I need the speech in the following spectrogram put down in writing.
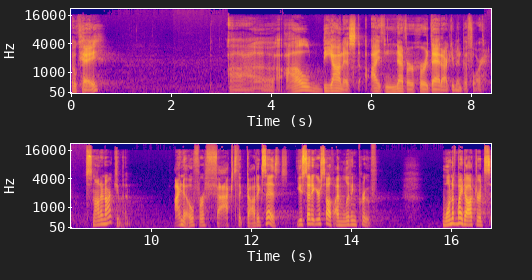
Okay. Uh, I'll be honest, I've never heard that argument before. It's not an argument. I know for a fact that God exists. You said it yourself. I'm living proof. One of my doctorates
